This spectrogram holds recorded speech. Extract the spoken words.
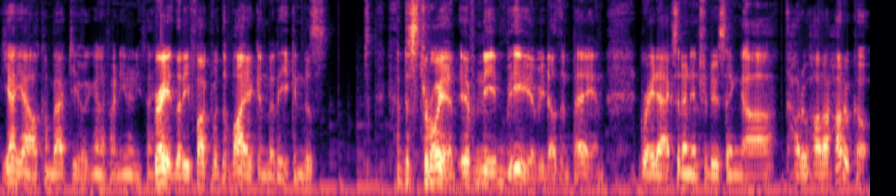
Yeah, yeah, I'll come back to you again if I need anything. Great that he fucked with the bike and that he can just destroy it if need be if he doesn't pay. And great accident introducing uh, Haruhara Haruko.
